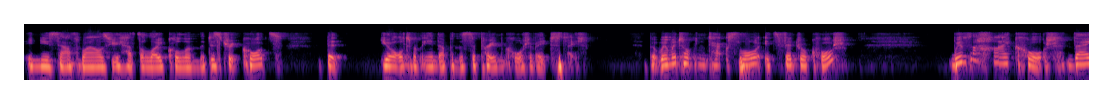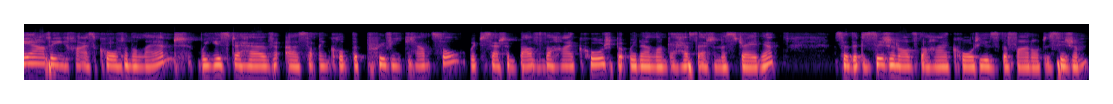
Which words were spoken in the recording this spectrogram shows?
In New South Wales, you have the local and the district courts, but you ultimately end up in the Supreme Court of each state. But when we're talking tax law, it's federal court. With the High Court, they are the highest court on the land. We used to have uh, something called the Privy Council, which sat above the High Court, but we no longer have that in Australia. So the decision of the High Court is the final decision.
